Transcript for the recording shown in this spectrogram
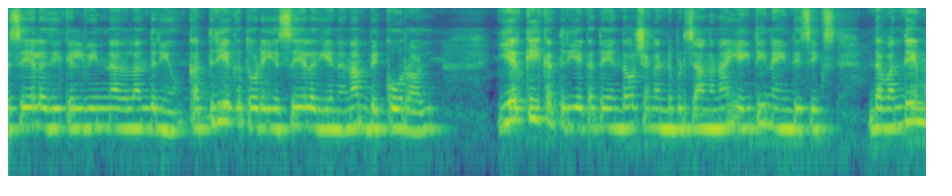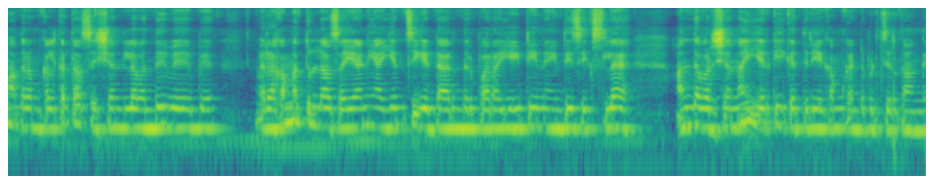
எஸ்ஐ அலகு கெல்வின்னு அதெல்லாம் தெரியும். கத்திரியக்கத்தோட எஸ்ஐ என்னென்னா பெக்கோரால். இயற்கை கத்திரியக்கத்தை எந்த வருஷம் கண்டுபிடிச்சாங்கன்னா எயிட்டீன் நைன்டி சிக்ஸ். இந்த வந்தே மாதரம் கல்கத்தா செஷனில் வந்து ரஹமத்துல்லா சயானி ஐஎன்சி ஹெட்டாக இருந்திருப்பாரா எயிட்டீன் நைன்டி சிக்ஸில்? அந்த வருஷம் தான் இயற்கை கத்திரியக்கம் கண்டுபிடிச்சிருக்காங்க.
